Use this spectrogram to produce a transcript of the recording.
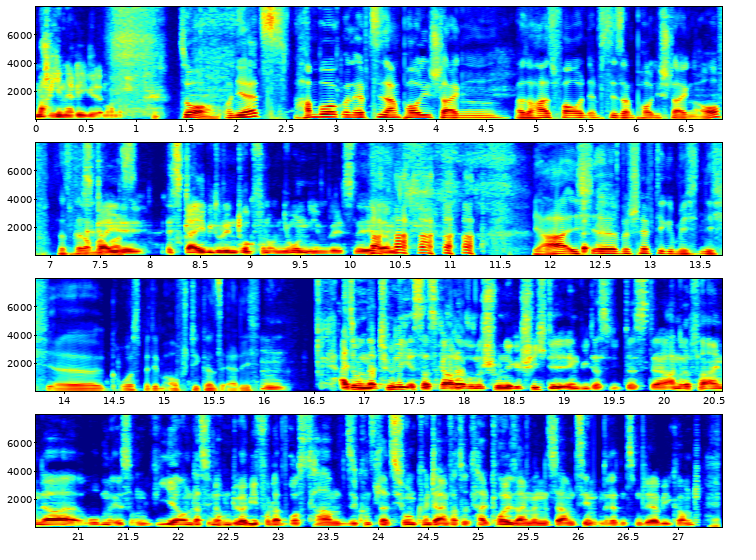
mache ich in der Regel immer noch. So, und jetzt Hamburg und FC St. Pauli steigen, also HSV und FC St. Pauli steigen auf. Das wäre doch mal geil, was. Ist geil, wie du den Druck von Union nehmen willst. Nee, ähm, ja, ich äh, beschäftige mich nicht äh, groß mit dem Aufstieg, ganz ehrlich. Mhm. Also natürlich ist das gerade so eine schöne Geschichte irgendwie, dass, dass der andere Verein da oben ist und wir und dass wir noch ein Derby vor der Brust haben. Diese Konstellation könnte einfach total toll sein, wenn es da am 10.3. zum Derby kommt. Ja,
